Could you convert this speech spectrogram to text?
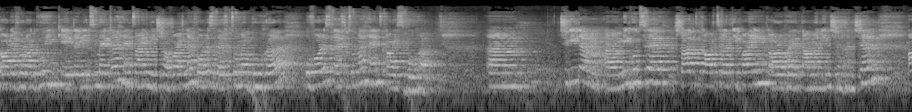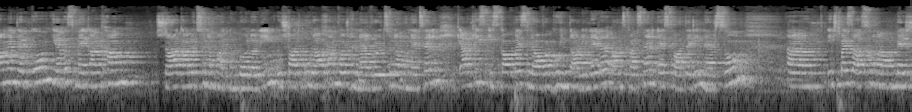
կարևորագույն կետերից մեկը հենց այն միջավայրն է, որը ստեղծում է բուհը ու որը ստեղծում է հենց այս բուհը։ Չգիտեմ, միգուցե շատ կարծրատիպային կարող է այդ ամեն ինչը հնչել, ամեն դեպքում եւս մեկ անգամ շնորհակալություն եմ հայտնում բոլորին ու շատ ուրախ եմ, որ հնարավորություն եմ ունեցել կյանքիս իսկապես լավագույն տարիները անցկացնել այս պատերի ներսում։ Ինչպես ասում է մեր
